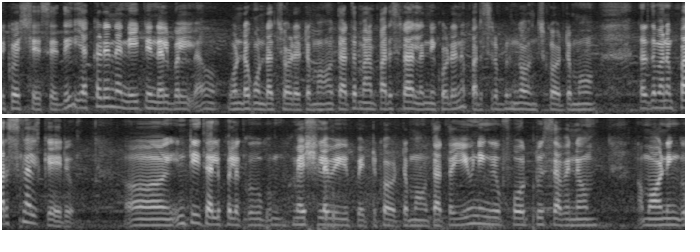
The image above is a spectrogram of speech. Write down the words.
రిక్వెస్ట్ చేసేది ఎక్కడైనా నీటి నిల్వలు ఉండకుండా చూడటము తర్వాత మన పరిసరాలన్నీ కూడా పరిశుభ్రంగా ఉంచుకోవటము తర్వాత మనం పర్సనల్ కేర్. ఇంటి తలుపులకు మెష్లు అవి పెట్టుకోవటము తర్వాత evening four to seven morning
